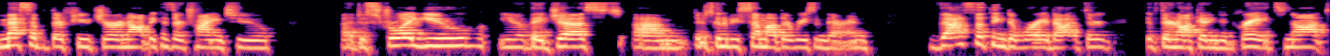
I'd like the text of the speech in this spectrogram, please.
mess up their future. Not because they're trying to uh, destroy you. You know, they just um, there's going to be some other reason there, and that's the thing to worry about if they're if they're not getting good grades. Not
